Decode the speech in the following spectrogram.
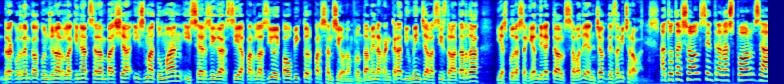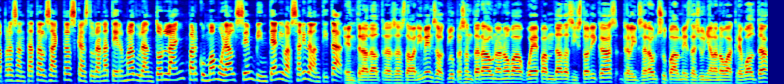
Recordem que el conjunt arlequinat serà en baixa Isma Tuman i Sergi Garcia per lesió i Pau Víctor per sanció. L'enfrontament arrencarà diumenge a les 6 de la tarda i es podrà seguir en directe al Sabadell en joc des de mitja hora abans. A tot això, el Centre d'Esports ha presentat els actes que es duran a terme durant tot l'any per commemorar el 120è aniversari de l'entitat. Entre d'altres esdeveniments, el club presentarà una nova web amb dades històriques, realitzarà un sopar al mes de juny a la nova Creu Alta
